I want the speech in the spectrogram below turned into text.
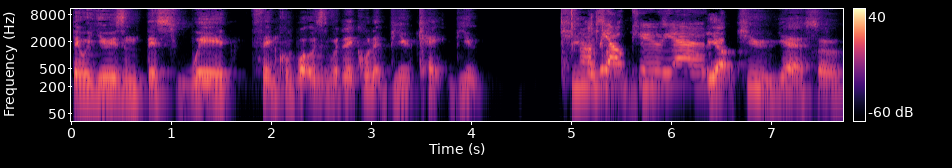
they were using this weird thing called what was what do they call it? Butte Butte Q oh, or be out something? queue, yeah. Yeah, Q, yeah. So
